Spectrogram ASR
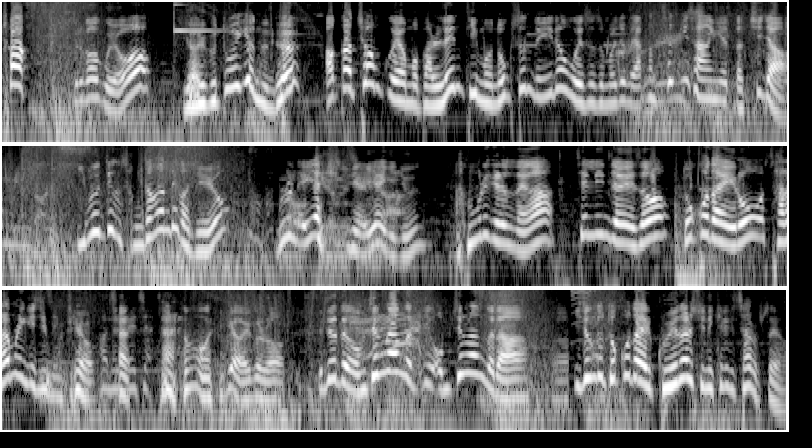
착! 들어가고요. 야 이거 또 이겼는데? 아까 처음 거야 뭐 발렌티 뭐 녹슨도 이러고 있어서 뭐 좀 약간 특이 사항이었다 치자. 이번 덱은 상당한 데가지예요? 물론 AI 기준이야 AI 기준. 아무리 그래도 내가 챌린저에서 도코다이로 사람을 이기지 못해요. 사, 사람은 어떻게 이걸로? 어쨌든 엄청난 거 엄청난 거다. 어, 이 정도 도코다이를 구현할 수 있는 캐릭터 잘 없어요.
